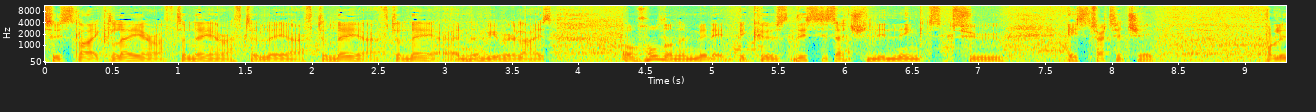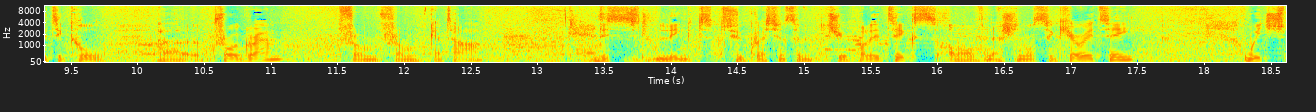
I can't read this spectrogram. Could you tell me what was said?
So it's like layer after layer after layer after layer after layer, and then we realize, oh, hold on a minute, because this is actually linked to a strategic political uh, program from from Qatar. This is linked to questions of geopolitics, of national security which,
